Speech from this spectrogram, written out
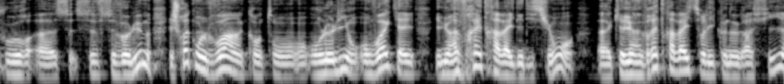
pour euh, ce, volume. Et je crois qu'on le voit hein, quand on, le lit, on, voit qu'il y, a eu un vrai travail d'édition, qu'il y a eu un vrai travail sur l'iconographie.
